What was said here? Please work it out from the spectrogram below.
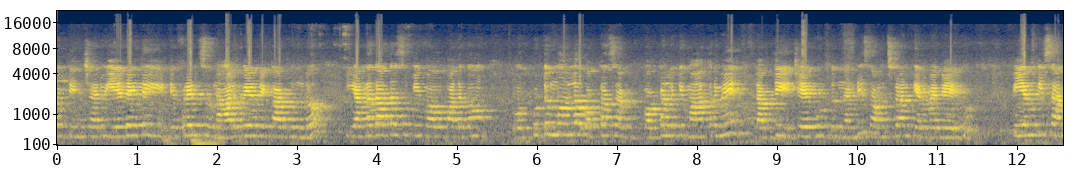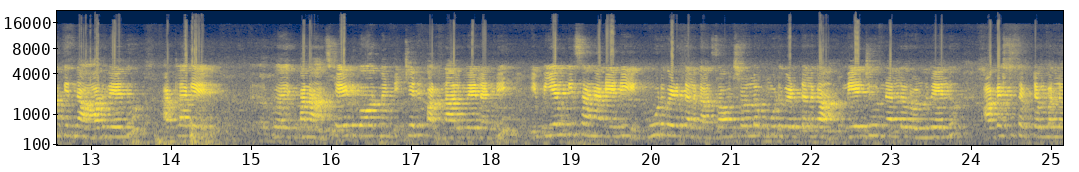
గుర్తించారు. ఏదైతే ఈ డిఫరెన్స్ నాలుగు వేల రికార్డులు ఉందో ఈ అన్నదాత సుఖీభావ పథకం కుటుంబంలో ఒక్క ఒక్కళ్ళకి మాత్రమే లబ్ధి చేకూరుతుందండి. సంవత్సరానికి ఇరవై వేలు. పిఎం కిసాన్ కింద ఆరు వేలు అట్లాగే మన స్టేట్ గవర్నమెంట్ ఇచ్చేది పద్నాలుగు వేలు అండి ఈ పిఎం కిసాన్ అనేది మూడు విడతలుగా సంవత్సరంలో మూడు విడతలుగా మే జూన్ నెలలో రెండు వేలు ఆగస్టు సెప్టెంబర్లో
